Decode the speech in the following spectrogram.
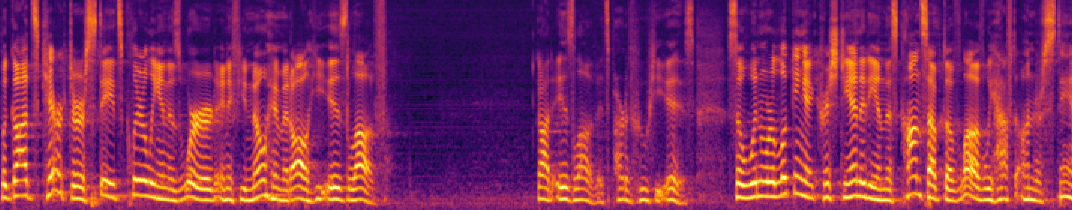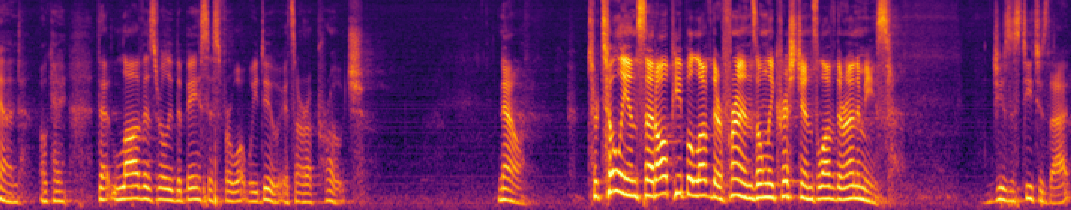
But God's character states clearly in His Word, and if you know Him at all, He is love. God is love, it's part of who He is. So when we're looking at Christianity and this concept of love, we have to understand, okay, that love is really the basis for what we do, it's our approach. Now, Tertullian said, All people love their friends, only Christians love their enemies. Jesus teaches that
